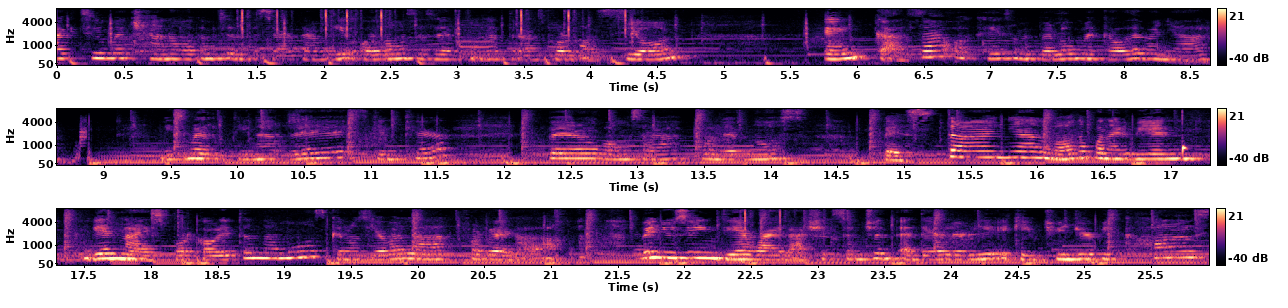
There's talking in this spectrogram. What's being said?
back to my channel. Welcome to the Becerra family. Hoy vamos a hacer una transformación en casa. Ok, so mi pelo me acabo de bañar. Hice mi rutina de skincare. Pero vamos a ponernos pestañas. Nos vamos a poner bien, bien nice. Porque ahorita andamos que nos lleva la fregada. been using DIY lash extensions and they are literally a game changer because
